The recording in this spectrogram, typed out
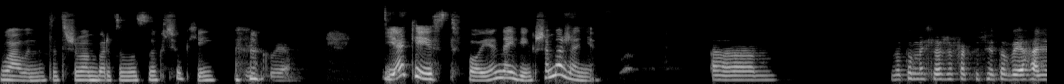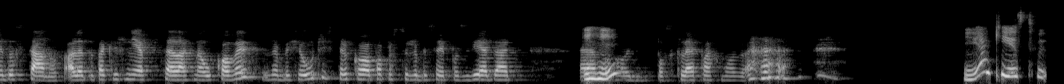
Wow, no to trzymam bardzo mocno kciuki. Dziękuję. Jakie jest Twoje największe marzenie? Em, no to myślę, że faktycznie to wyjechanie do Stanów, ale to tak już nie w celach naukowych, żeby się uczyć, tylko po prostu, żeby sobie pozwiedzać, e, Mhm. pochodzić po sklepach może. Jaki jest Twój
